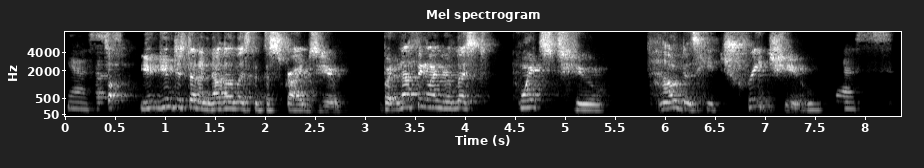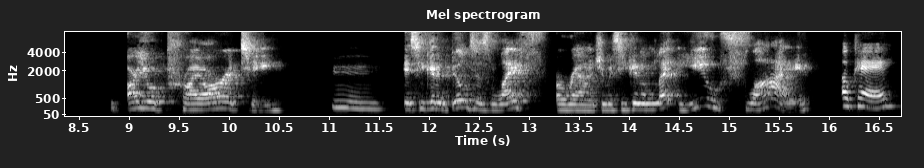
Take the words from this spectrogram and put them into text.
Yes. That's all. You, you've just done another list that describes you, but nothing on your list points to how does he treat you? Yes are you a priority? Mm. Is he going to build his life around you? Is he going to let you fly? Okay,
